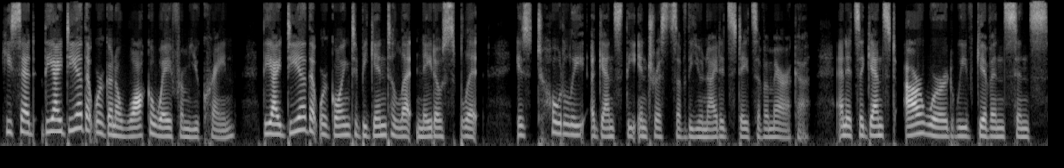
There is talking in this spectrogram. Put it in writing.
He said, The idea that we're going to walk away from Ukraine, the idea that we're going to begin to let NATO split, is totally against the interests of the United States of America, and it's against our word we've given since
